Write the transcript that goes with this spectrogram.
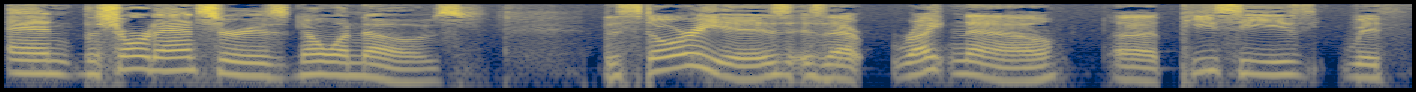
And the short answer is no one knows. The story is is that right now, uh, PCs with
